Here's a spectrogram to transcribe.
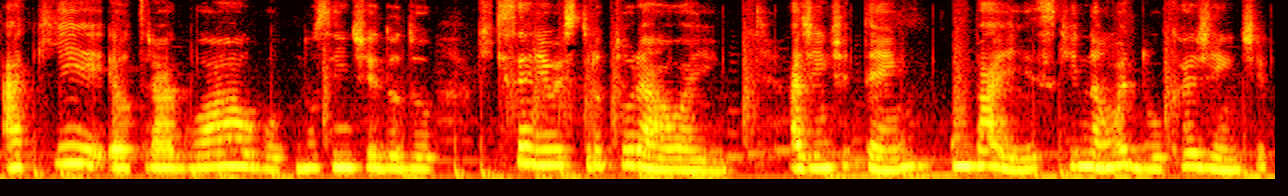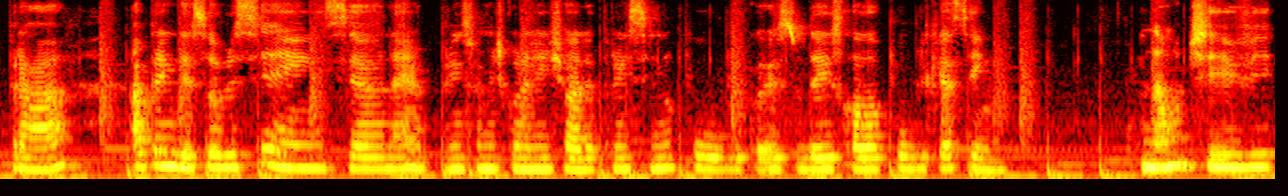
aqui eu trago algo no sentido do o que seria o estrutural aí. A gente tem um país que não educa a gente para aprender sobre ciência, né? Principalmente quando a gente olha para o ensino público. Eu estudei escola pública assim, não tive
